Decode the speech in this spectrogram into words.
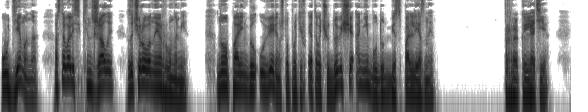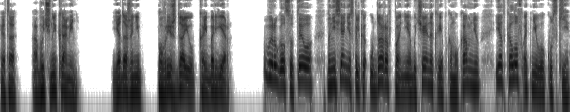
У демона оставались кинжалы, зачарованные рунами. Но парень был уверен, что против этого чудовища они будут бесполезны. «Проклятие! Это обычный камень! Я даже не повреждаю кайбарьер!» Выругался Тео, нанеся несколько ударов по необычайно крепкому камню и отколов от него куски.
